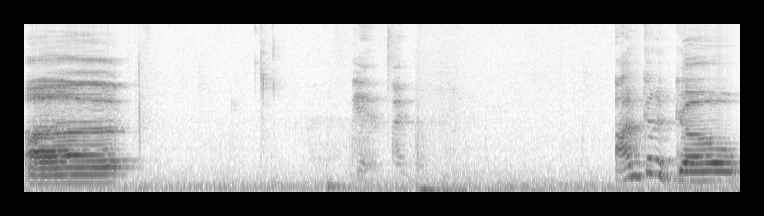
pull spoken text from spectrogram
Uh, man, I, I'm gonna go.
